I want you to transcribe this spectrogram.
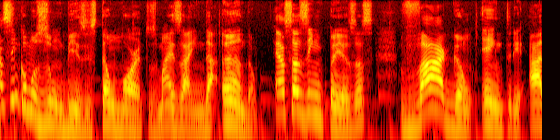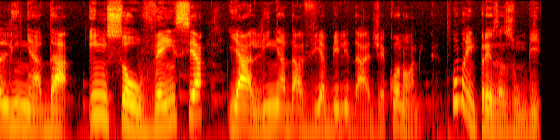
Assim como os zumbis estão mortos, mas ainda andam, essas empresas vagam entre a linha da insolvência e a linha da viabilidade econômica. Uma empresa zumbi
